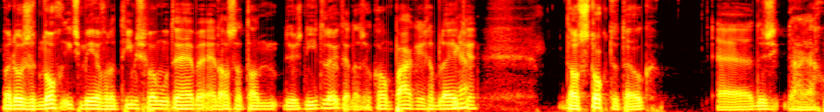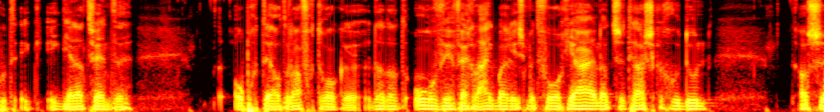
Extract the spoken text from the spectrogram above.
Waardoor ze nog iets meer van het teamspel moeten hebben. En als dat dan dus niet lukt, en dat is ook al een paar keer gebleken, Ja. dan stokt het ook. Eh, dus nou ja, goed. Ik, ik denk dat Twente opgeteld en afgetrokken, dat dat ongeveer vergelijkbaar is met vorig jaar. En dat ze het hartstikke goed doen. Als ze,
